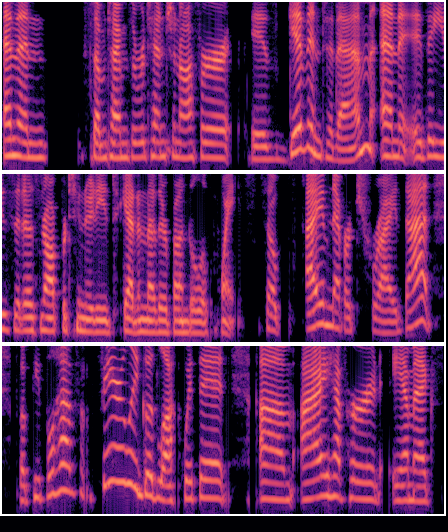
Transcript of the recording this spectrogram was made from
and then sometimes a retention offer is given to them and it, they use it as an opportunity to get another bundle of points. So I have never tried that, but people have fairly good luck with it. Um, I have heard Amex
